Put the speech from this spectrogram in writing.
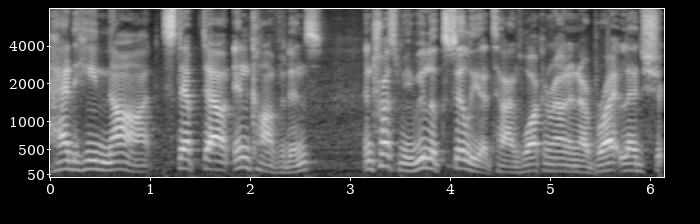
had he not stepped out in confidence and trust me, we look silly at times walking around in our bright red, sh-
